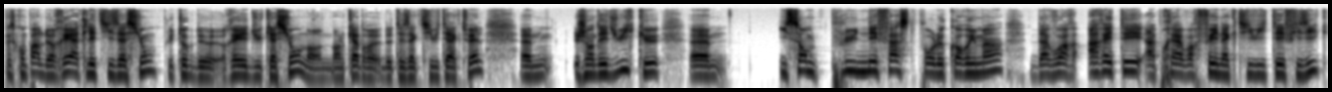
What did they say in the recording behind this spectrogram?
parce qu'on parle de réathlétisation plutôt que de rééducation dans, dans le cadre de tes activités actuelles. Euh, J'en déduis que euh, il semble plus néfaste pour le corps humain d'avoir arrêté après avoir fait une activité physique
